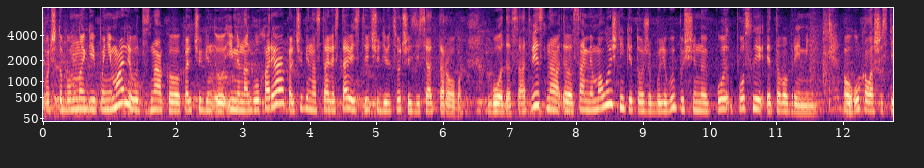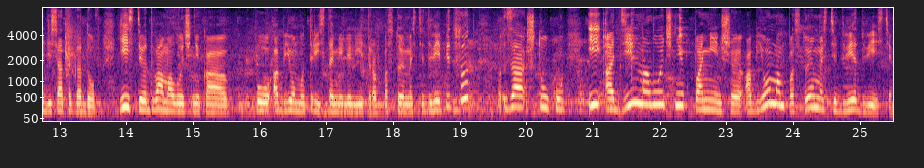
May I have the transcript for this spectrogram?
Вот чтобы многие понимали, вот знак э, Кольчугин, э, именно глухаря Кольчугина стали ставить с 1962 года. Соответственно, э, сами молочники тоже были выпущены по- после этого времени, около 60-х годов. Есть два молочника по объему 300 мл по стоимости 2500 за штуку и один молочник поменьше объемом по стоимости 2200.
